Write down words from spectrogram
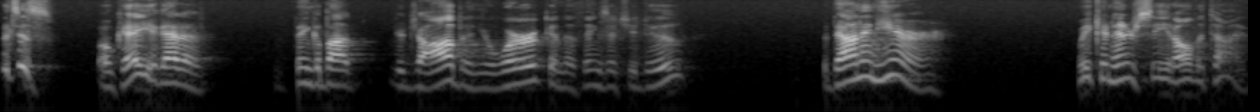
Which is okay. You got to think about your job and your work and the things that you do. But down in here, we can intercede all the time.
